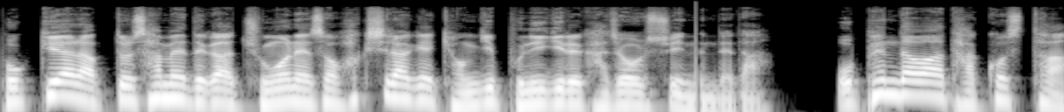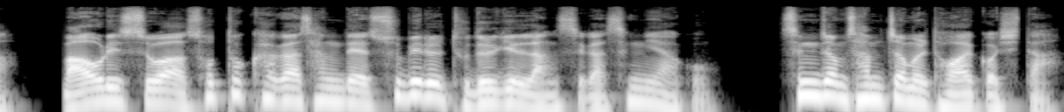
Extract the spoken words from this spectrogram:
복귀할 압둘 사메드가 중원에서 확실하게 경기 분위기를 가져올 수 있는 데다 오펜다와 다코스타, 마우리스와 소토카가 상대 수비를 두들길 랑스가 승리하고 승점 3점을 더할 것이다.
